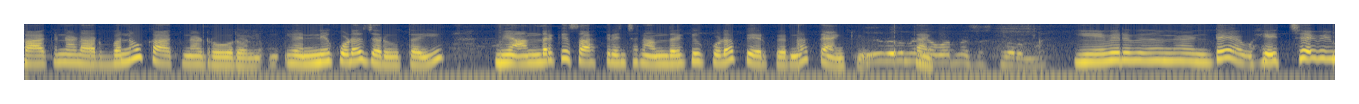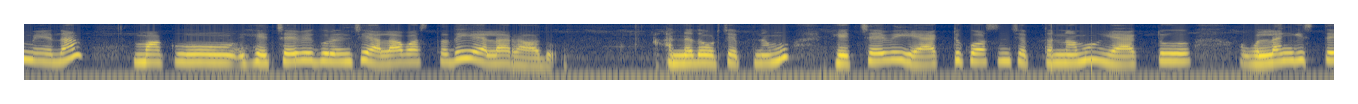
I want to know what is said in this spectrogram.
కాకినాడ అర్బన్ కాకినాడ రూరల్ ఇవన్నీ కూడా జరుగుతాయి. మీ అందరికీ సహకరించిన అందరికీ కూడా పేరు పేరున థ్యాంక్ యూ ఏ విధంగా అంటే హెచ్ఐవి మీద మాకు హెచ్ఐవి గురించి ఎలా వస్తుంది ఎలా రాదు. అన్నది ఒకటి చెప్తున్నాము. హెచ్ఐవి యాక్ట్ కోసం చెప్తున్నాము. యాక్ట్ ఉల్లంఘిస్తే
